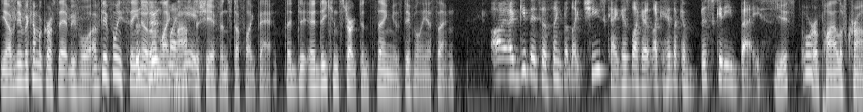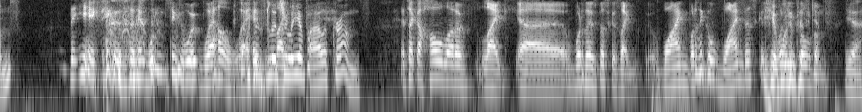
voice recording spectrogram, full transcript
yeah, I've never come across that before. I've definitely seen This it on like head. MasterChef and stuff like that. The de- a deconstructed thing is definitely a thing. I, I get that's a thing, but like cheesecake has like a like it has like a biscuity base. Yes, or a pile of crumbs. That, yeah, exactly. so that wouldn't seem to work well. It's literally like, a pile of crumbs. It's like a whole lot of like uh what are those biscuits like wine? What are they called? Wine biscuits? Yeah, what wine biscuits. Yeah.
